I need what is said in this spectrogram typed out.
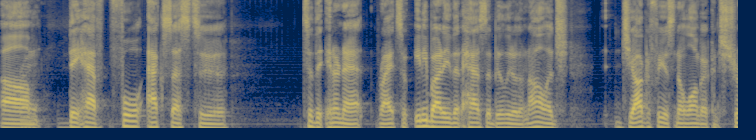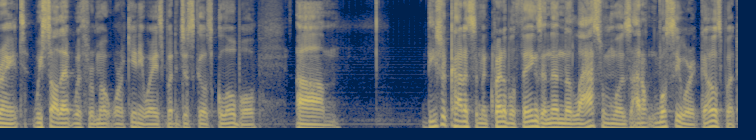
Um, right. They have full access to to the internet, right? So anybody that has the ability or the knowledge, geography is no longer a constraint. We saw that with remote work, anyways, but it just goes global. Um, these are kind of some incredible things. And then the last one was I don't. We'll see where it goes, but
